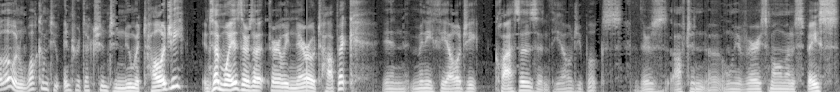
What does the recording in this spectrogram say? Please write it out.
Hello and welcome to Introduction to Pneumatology. In some ways, there's a fairly narrow topic in many theology classes and theology books. There's often uh, only a very small amount of space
